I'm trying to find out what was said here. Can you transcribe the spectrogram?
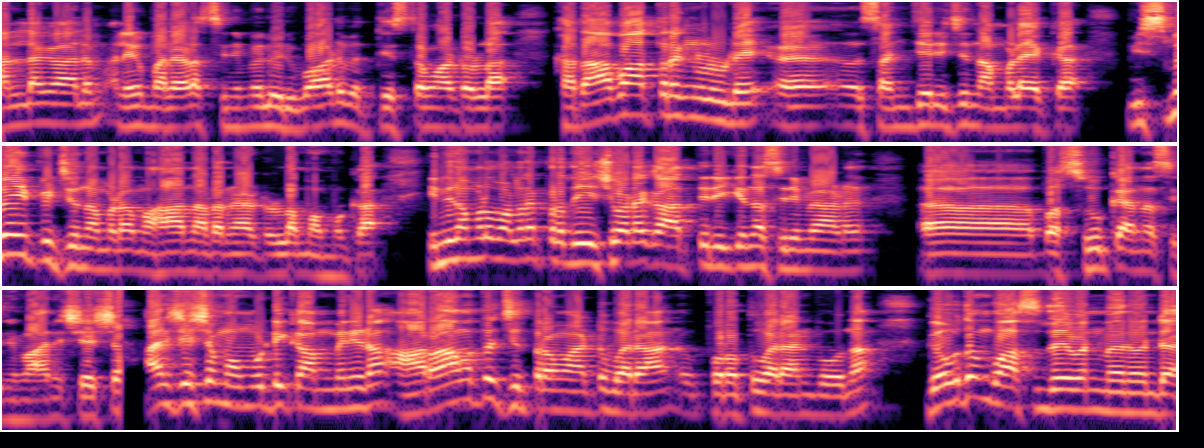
നല്ല കാലം അല്ലെങ്കിൽ മലയാള സിനിമയിൽ ഒരുപാട് വ്യത്യസ്തമായിട്ടുള്ള കഥാപാത്രങ്ങളുടെ സഞ്ചരിച്ച് നമ്മളെയൊക്കെ വിസ്മയിപ്പിച്ചു നമ്മുടെ മഹാനടനായിട്ടുള്ള മമ്മൂക്ക. ഇനി നമ്മൾ വളരെ പ്രതീക്ഷയോടെ കാത്തിരിക്കുന്ന സിനിമയാണ് ബസൂക്ക എന്ന സിനിമ അതിനുശേഷം അതിനുശേഷം മമ്മൂട്ടി കമ്പനിയുടെ ആറാമത്തെ ചിത്രമായിട്ട് വരാൻ പുറത്തു വരാൻ പോകുന്ന ഗൗതം വാസുദേവൻ മേനോന്റെ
